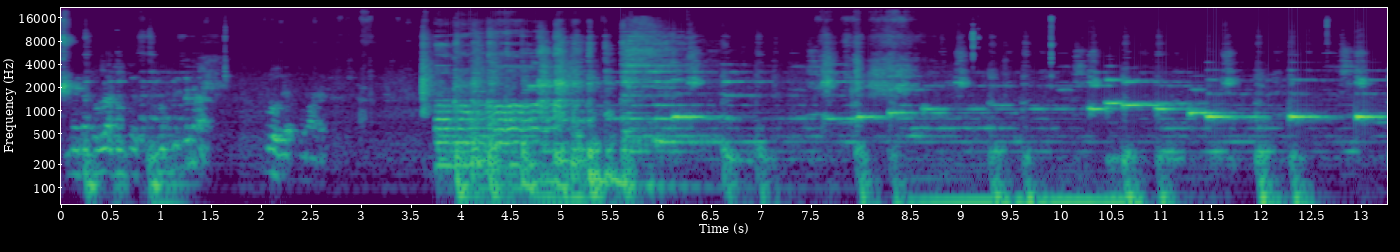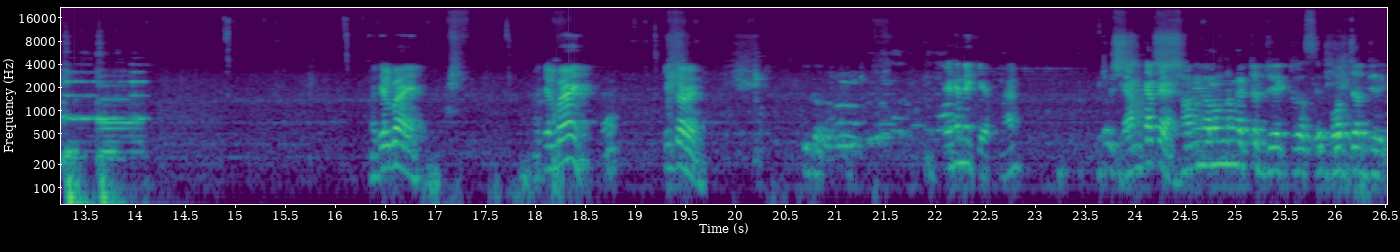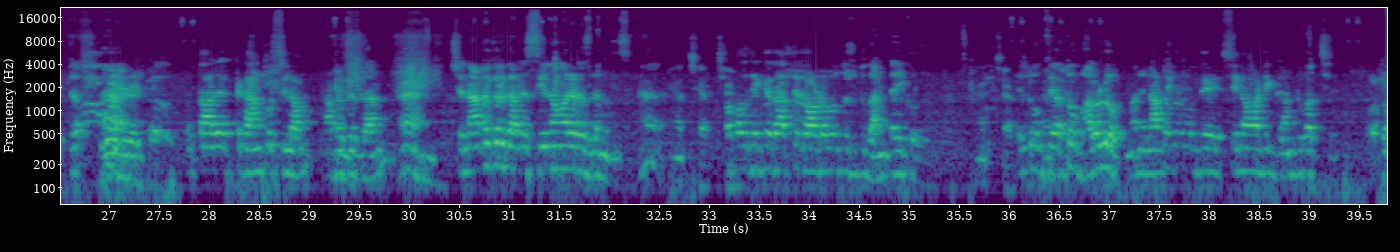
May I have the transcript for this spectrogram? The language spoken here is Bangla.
মেয়েটা দুলতেছে দুধ দিছে না ক্লোজ এক তোমার মাইকেল ভাই মাইকেল ভাই হ্যাঁ? কি করেন? কি করব? এখানে কি আপনার? গান কাটে? আলম নামে একটা ডিরেক্টর আছে বজ্জার ডিরেক্টর হ্যাঁ? তার একটা গান করছিলাম নাটকের গান হ্যাঁ? সে নাটকের গানে সিনেমার দিয়েছে হ্যাঁ? আচ্ছা আচ্ছা। সকাল থেকে রাত্রে নটা পর্যন্ত শুধু গানটাই করবে। আচ্ছা এই লোক যে এত ভালো লোক মানে নাটকের মধ্যে সিনেমাটিক গান ঢুকাচ্ছে।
